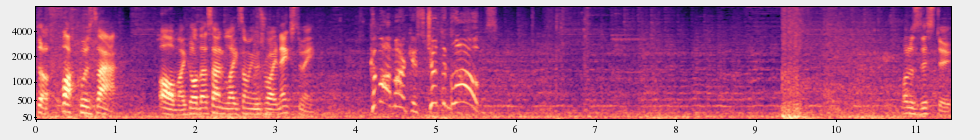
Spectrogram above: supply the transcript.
The fuck was that? Oh my god, that sounded like something was right next to me. Come on, Marcus, shoot the globes! What does this do?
